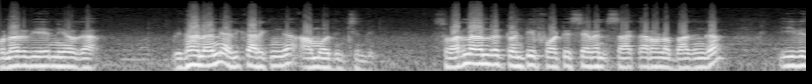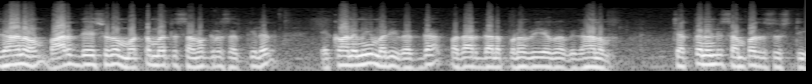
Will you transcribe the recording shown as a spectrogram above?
పునర్వినియోగ విధానాన్ని అధికారికంగా ఆమోదించింది. స్వర్ణాంధ్ర ట్వంటీ ఫార్టీ సెవెన్ సహకారంలో భాగంగా ఈ విధానం భారతదేశంలో మొట్టమొదటి సమగ్ర సర్క్యులర్ ఎకానమీ మరియు వ్యర్థ పదార్థాల పునర్వినియోగ విధానం చెత్త నుండి సంపద సృష్టి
